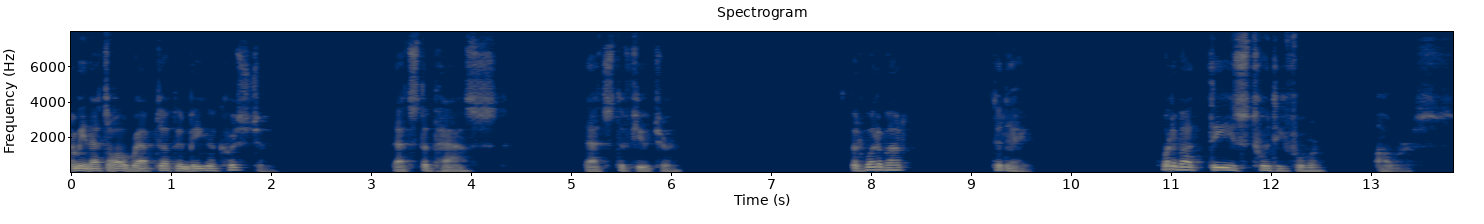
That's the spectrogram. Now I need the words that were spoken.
I mean, that's all wrapped up in being a Christian. That's the past. That's the future. But what about today? What about these 24 hours?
